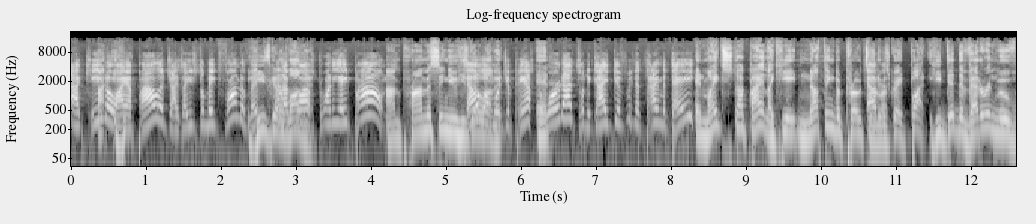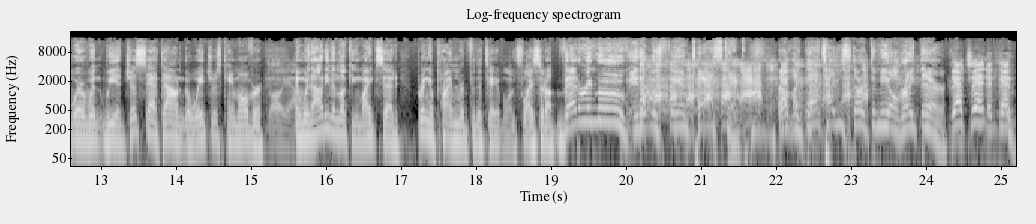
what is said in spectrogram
uh, keto. I apologize. I used to make fun of it. He's gonna and I've love lost it. 28 pounds. I'm promising you, he's Tell gonna him, love would it. you pass the And- word on so the guy gives me the time of day? And Mike stuck by it. Like he ate nothing but protein. Ever. It was great. But he did the veteran move where when we had just sat down, the waitress came over. Oh, yeah. And without even looking, Mike said, Bring a prime rib for the table and slice it up. Veteran move. And it was fantastic. and I'm like, that's how you start the meal right there. That's it. And then,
